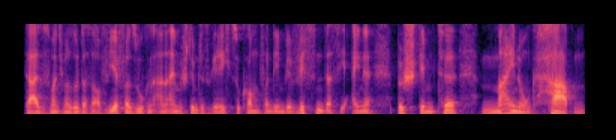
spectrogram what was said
Da ist es manchmal so, dass auch wir versuchen, an ein bestimmtes Gericht zu kommen, von dem wir wissen, dass sie eine bestimmte Meinung haben.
